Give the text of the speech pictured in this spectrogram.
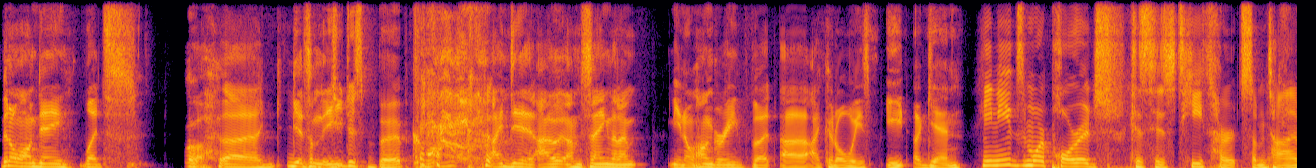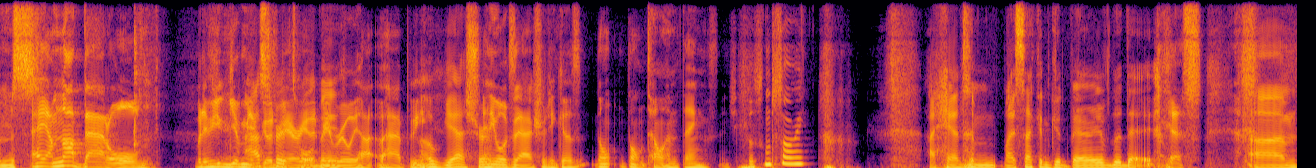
been a long day. Let's uh, get something to Did you just burp? I did. I, I'm saying that I'm you know hungry, but uh, I could always eat again. He needs more porridge because his teeth hurt sometimes. Hey, I'm not that old, but if you give me a good berry, I'd be me. really ha- happy. Oh yeah, sure. And he looks at Astrid. He goes, "Don't don't tell him things." And she goes, "I'm sorry." I hand him my second good berry of the day. Yes. Um,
